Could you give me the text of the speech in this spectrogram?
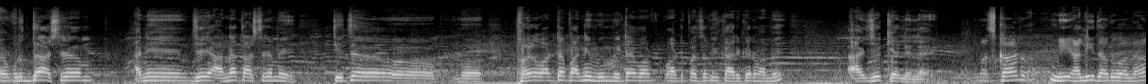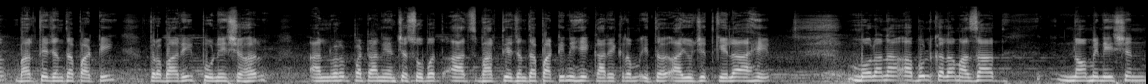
वृद्ध आश्रम आणि जे अनाथ आश्रम आहे तिथं फळ वाटप आणि मिठाई वाट वाटपाचा बी कार्यक्रम आम्ही आयोजित केलेला आहे. नमस्कार मी अली दारूवाला भारतीय जनता पार्टी प्रभारी पुणे शहर. अनवर पठाण यांच्यासोबत आज भारतीय जनता पार्टीने हे कार्यक्रम इथं आयोजित केला आहे. मौलाना अबुल कलाम आज़ाद नॉमिनेशन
